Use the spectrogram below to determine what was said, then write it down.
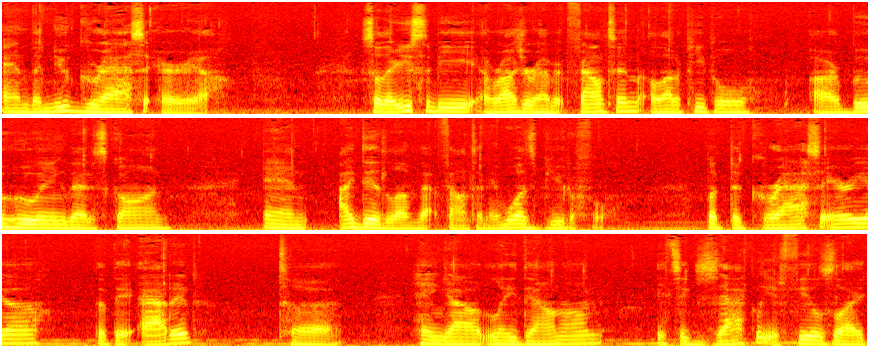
and the new grass area. So there used to be a Roger Rabbit fountain. A lot of people are boohooing that it's gone, and I did love that fountain. It was beautiful, but the grass area that they added to hang out, lay down on, it's exactly. It feels like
